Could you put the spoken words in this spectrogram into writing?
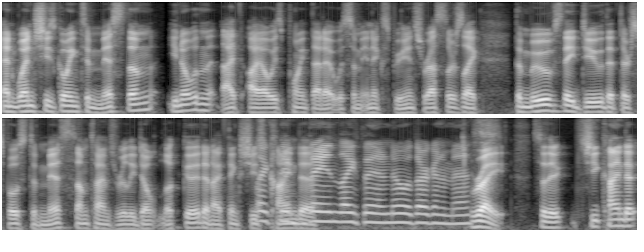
and when she's going to miss them, you know, when I, I always point that out with some inexperienced wrestlers, like the moves they do that they're supposed to miss sometimes really don't look good. And I think she's like kind of like they know they're gonna miss. Right. So they, she kind of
